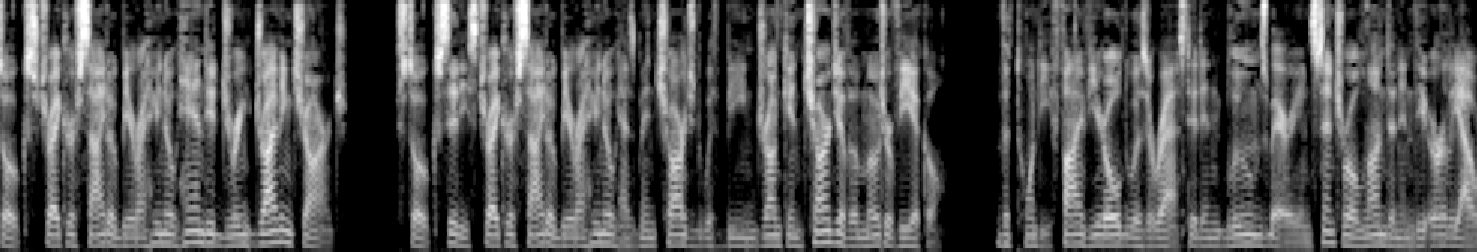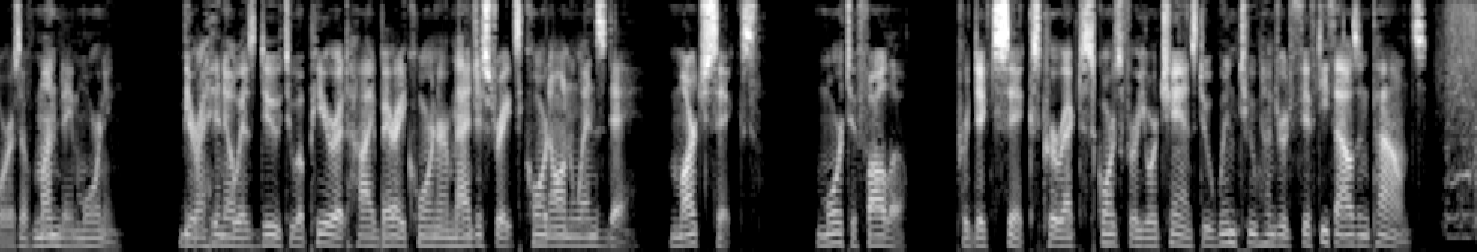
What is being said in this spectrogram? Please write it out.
Stoke striker Saido Berahino handed drink driving charge. Stoke City striker Saido Berahino has been charged with being drunk in charge of a motor vehicle. The 25-year-old was arrested in Bloomsbury in central London in the early hours of Monday morning. Berahino is due to appear at Highbury Corner Magistrates Court on Wednesday, March 6. More to follow. Predict 6 correct scores for your chance to win £250,000.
